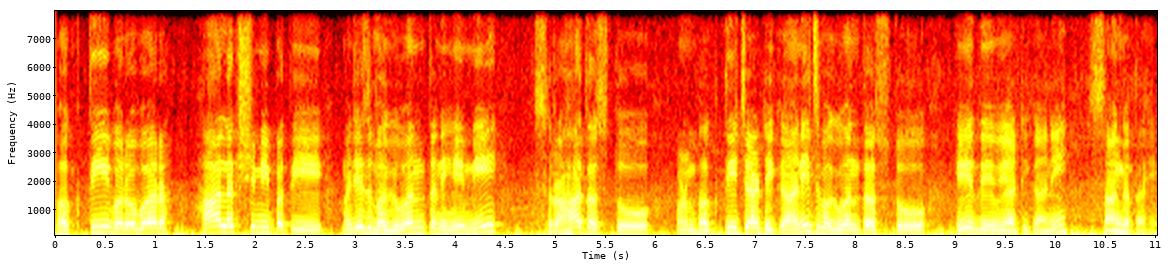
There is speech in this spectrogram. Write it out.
भक्तीबरोबर हा लक्ष्मीपती म्हणजेच भगवंत नेहमी राहत असतो. म्हणून भक्तीच्या ठिकाणीच भगवंत असतो हे देव या ठिकाणी सांगत आहे.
